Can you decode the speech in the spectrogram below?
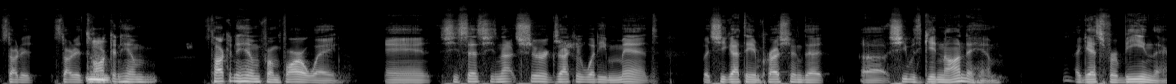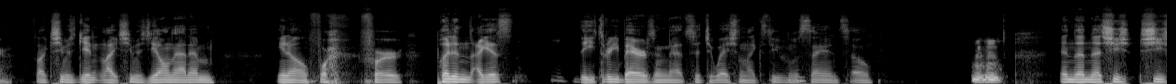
started started Mm. talking to him, talking to him from far away, and she says she's not sure exactly what he meant, but she got the impression that uh, she was getting on to him, I guess for being there. It's like she was getting like she was yelling at him, you know, for for putting I guess the three bears in that situation, like Stephen was saying. So hmm and then that she she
